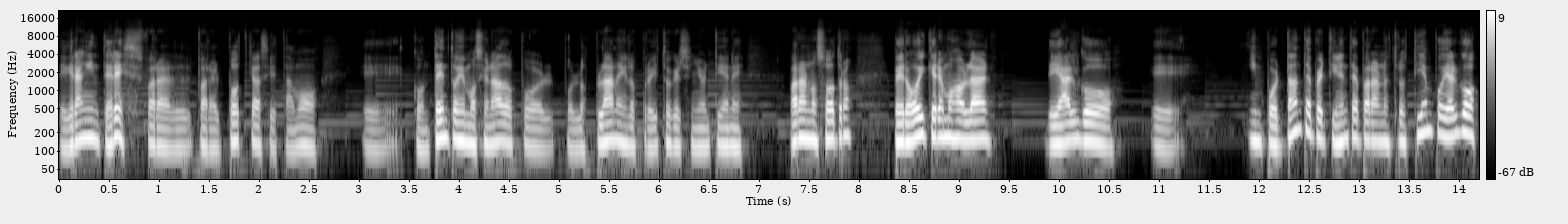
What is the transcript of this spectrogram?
de gran interés para el, para el podcast. Y estamos eh, contentos y emocionados por, por los planes y los proyectos que el Señor tiene para nosotros. Pero hoy queremos hablar de algo eh, importante, pertinente para nuestros tiempos y algo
